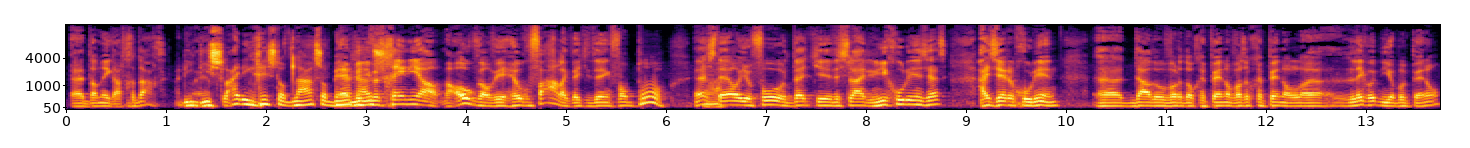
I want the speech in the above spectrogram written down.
eh, dan ik had gedacht. Maar die, die sliding gisteren op het laatste op Ja, maar die was Berghuis. geniaal, maar ook wel weer heel gevaarlijk. Dat je denkt van, hè, stel je voor dat je de sliding niet goed inzet. Hij zet hem goed in. Eh, daardoor wordt het ook geen panel. Was ook geen panel, eh, leek ook niet op een panel.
